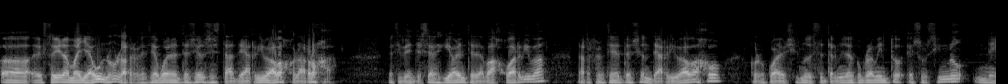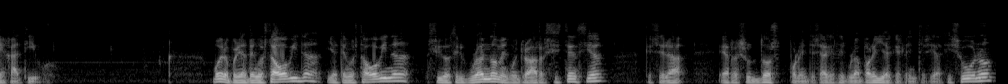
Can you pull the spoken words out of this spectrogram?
uh, estoy en la malla 1, la referencia buena de tensión es esta, de arriba abajo, la roja. Es decir, la intensidad equivalente de abajo arriba, la referencia de tensión de arriba abajo, con lo cual el signo de este término de acoplamiento es un signo negativo. Bueno, pues ya tengo esta bobina, ya tengo esta bobina, sigo circulando, me encuentro la resistencia, que será R sub 2 por la intensidad que circula por ella, que es la intensidad I sub 1.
